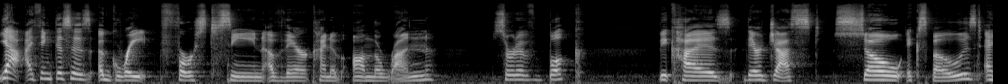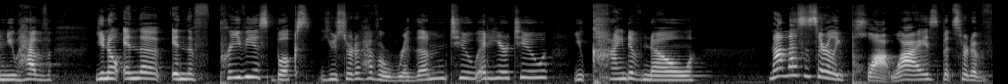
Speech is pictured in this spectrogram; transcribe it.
yeah, I think this is a great first scene of their kind of on the run sort of book because they're just so exposed and you have you know in the in the previous books you sort of have a rhythm to adhere to. You kind of know not necessarily plot wise but sort of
